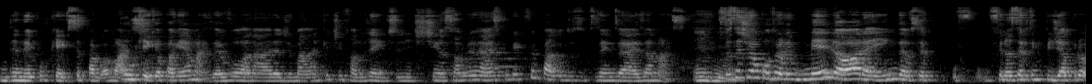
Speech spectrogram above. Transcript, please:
Entender por que, que você pagou a mais. por que, que eu paguei a mais? Aí eu vou lá na área de marketing e falo, gente, a gente tinha só mil reais, por que, que foi pago dos 200 reais a mais? Uhum. Se você tiver um controle melhor ainda, você, o financeiro tem que pedir, apro,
